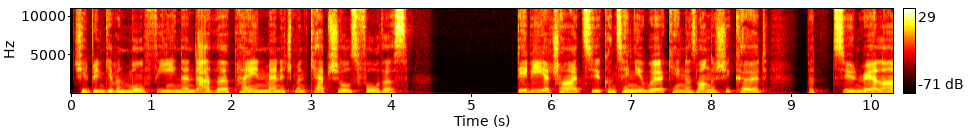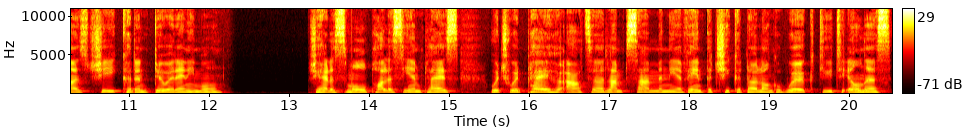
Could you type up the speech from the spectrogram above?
She'd been given morphine and other pain management capsules for this. Debbie had tried to continue working as long as she could, but soon realized she couldn't do it anymore. She had a small policy in place which would pay her out a lump sum in the event that she could no longer work due to illness,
